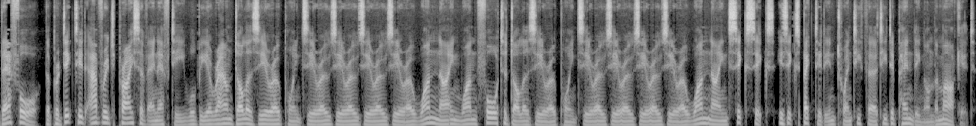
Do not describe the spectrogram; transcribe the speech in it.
Therefore, the predicted average price of NFT will be around $0.0001914 to $0.0001966 is expected in 2030 depending on the market.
